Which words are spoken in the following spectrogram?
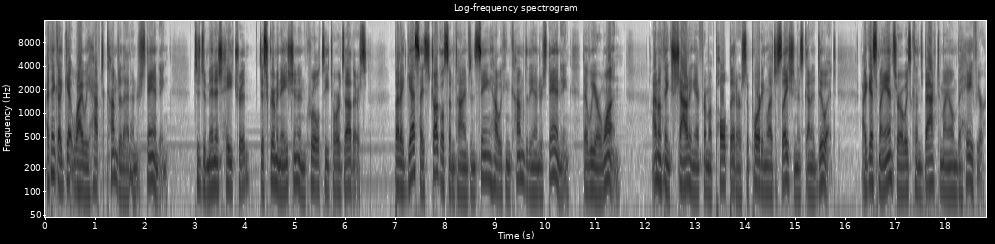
I think I get why we have to come to that understanding to diminish hatred, discrimination, and cruelty towards others. But I guess I struggle sometimes in seeing how we can come to the understanding that we are one. I don't think shouting it from a pulpit or supporting legislation is going to do it. I guess my answer always comes back to my own behavior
